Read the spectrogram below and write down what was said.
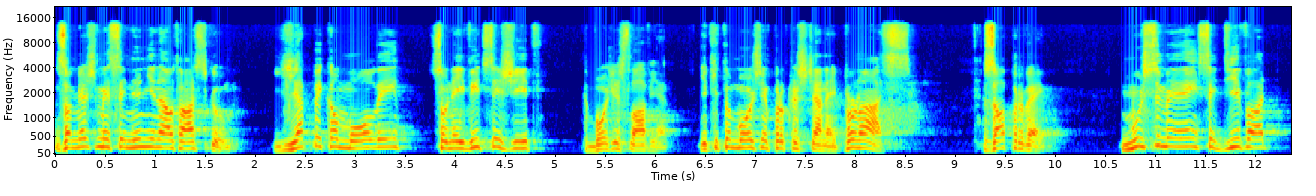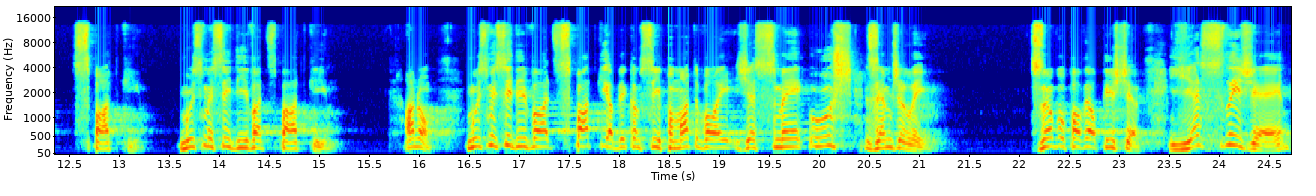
Zaměřme se nyní na otázku, jak bychom mohli co nejvíce žít k Boží slavě. Jak je to možné pro křesťany, pro nás? Za prvé, musíme se dívat zpátky. Musíme se dívat zpátky. Ano, musíme se dívat zpátky, abychom si pamatovali, že jsme už zemřeli. Znovu Pavel píše, jestliže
